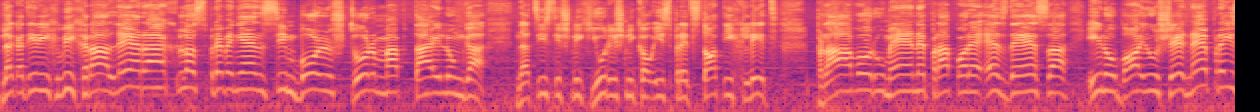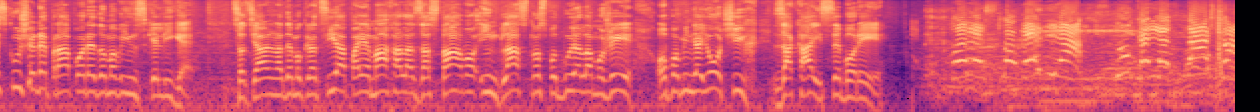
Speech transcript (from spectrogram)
na katerih vihra le rahlo spremenjen simbol Šturmabtajlunga, nacističnih jurišnikov izpred stotih let, pravo rumene prapore SDS-a in v boju še nepreizkušene prapore domovinske lige. Socialna demokracija pa je mahala zastavo in glasno spodbujala može, opominjajočih, zakaj se bore. To je Slovenija, tukaj je naša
